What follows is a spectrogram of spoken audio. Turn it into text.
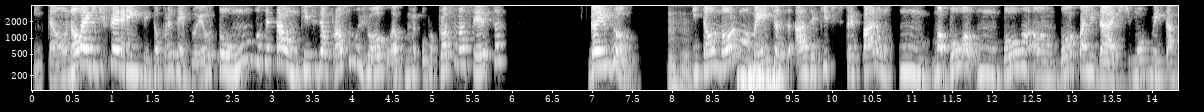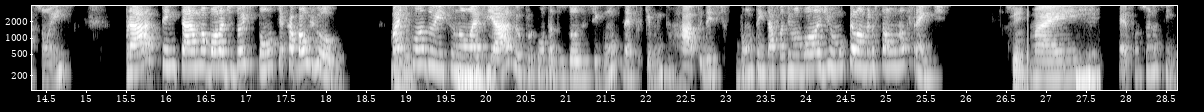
Então, não é de diferença. Então, por exemplo, eu tô um, você tá um. Quem fizer o próximo jogo, a próxima sexta, ganha o jogo. Uhum. Então, normalmente, as, as equipes preparam um, uma, boa, um boa, uma boa qualidade de movimentações para tentar uma bola de dois pontos e acabar o jogo. Mas uhum. quando isso não é viável por conta dos 12 segundos, né? Porque é muito rápido, eles vão tentar fazer uma bola de um, pelo menos tá um na frente. Sim. Mas é, funciona assim.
